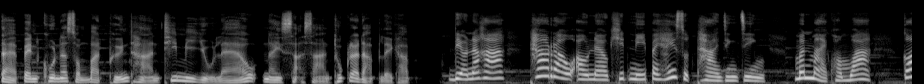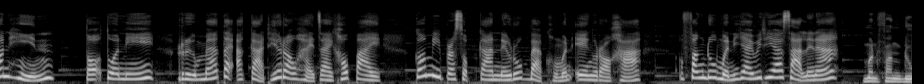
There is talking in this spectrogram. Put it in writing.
แต่เป็นคุณสมบัติพื้นฐานที่มีอยู่แล้วในสสารทุกระดับเลยครับ เดี๋ยวนะคะ ถ้าเราเอาแนวคิดนี้ไปให้สุดทางจริง ๆ มันหมายความว่าก้อนหินโต๊ะตัวนี้หรือแม้แต่อากาศที่เราหายใจเข้าไป ก็มีประสบการณ์ในรูปแบบของมันเองหรอคะ ฟังดูเหมือนนิยายวิทยาศาสตร์เลยนะ มันฟังดู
